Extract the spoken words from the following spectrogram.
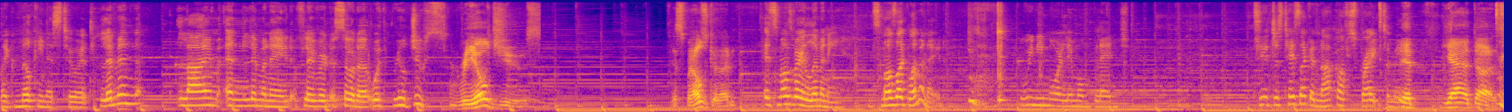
like milkiness to it. Lemon, lime, and lemonade flavored soda with real juice. Real juice. It smells good. It smells very lemony. It smells like lemonade. we need more lemon pledge. See, it just tastes like a knockoff Sprite to me. It yeah, it does.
